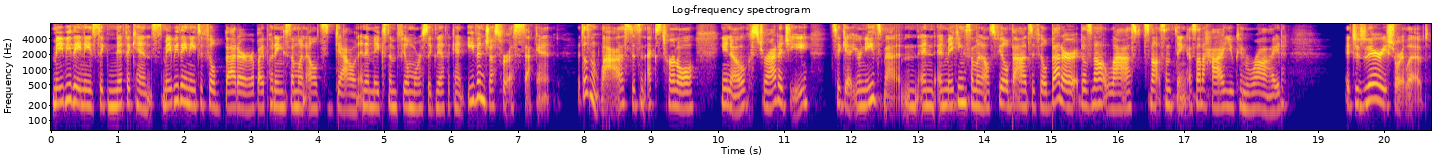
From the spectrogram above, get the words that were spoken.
maybe they need significance. Maybe they need to feel better by putting someone else down and it makes them feel more significant, even just for a second. It doesn't last. It's an external, you know, strategy to get your needs met and, and, and making someone else feel bad to feel better does not last. It's not something, it's not a high you can ride. It's just very short lived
